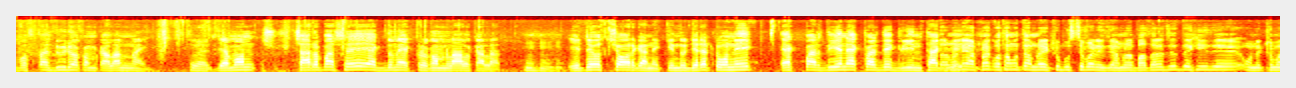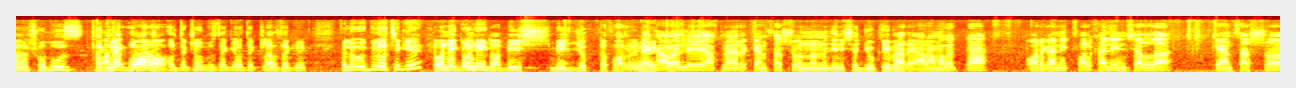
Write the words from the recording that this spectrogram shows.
অবস্থায় দুই রকম কালার নাই। যেমন চারপাশে একদম একরকম লাল কালার। এটা হচ্ছে অর্গানিক কিন্তু যেটা টনিক এক পাশ দিয়ে না এক পাশ দিয়ে গ্রিন থাকবে। মানে আপনার কথা মতো আমরা একটু বুঝতে পারি যে আমরা বাজারে যে দেখি যে অনেক সময় সবুজ থাকে অনেক বড়। অর্ধেক সবুজ থাকে অর্ধেক লাল থাকে। তাহলে ওইগুলো হচ্ছে কি টনিক টনিক। যুক্ত বিষ বিষ যুক্ত ফল। ওইটা খাওয়ালে আপনার ক্যান্সার সহ অন্যান্য জিনিসের ঝুঁকি বাড়ে। আর আমাদেরটা অর্গানিক ফল খাইলে ইনশাল্লাহ ক্যান্সার সহ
